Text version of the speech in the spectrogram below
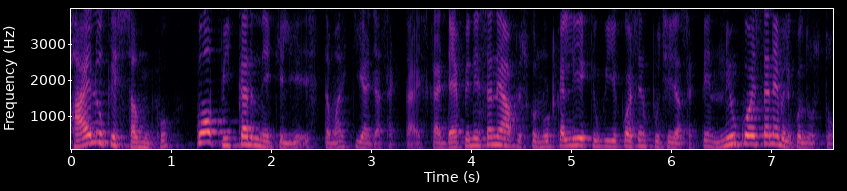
फाइलों के समूह को कॉपी करने के लिए इस्तेमाल किया जा सकता है। इसका डेफिनेशन है, आप इसको नोट कर लिए, क्योंकि ये क्वेश्चन पूछे जा सकते हैं। न्यू क्वेश्चन है, बिल्कुल दोस्तों।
